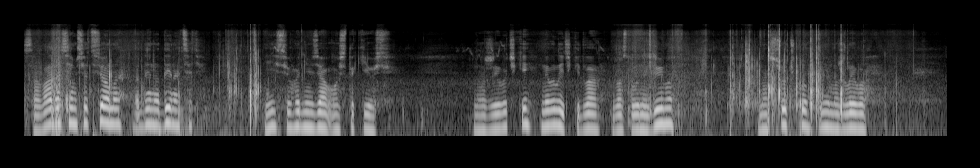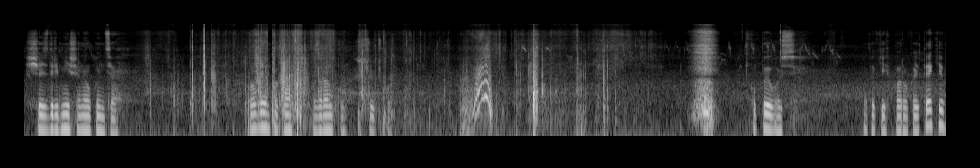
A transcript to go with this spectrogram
Савада 77, 1.11. І сьогодні взяв ось такі ось наживочки. Невеличкі, 2, 2,5 дюйма на щучку і можливо щось дрібніше на окунця. Пробуємо поки зранку щучку. Купив ось отаких пару кайтеків.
